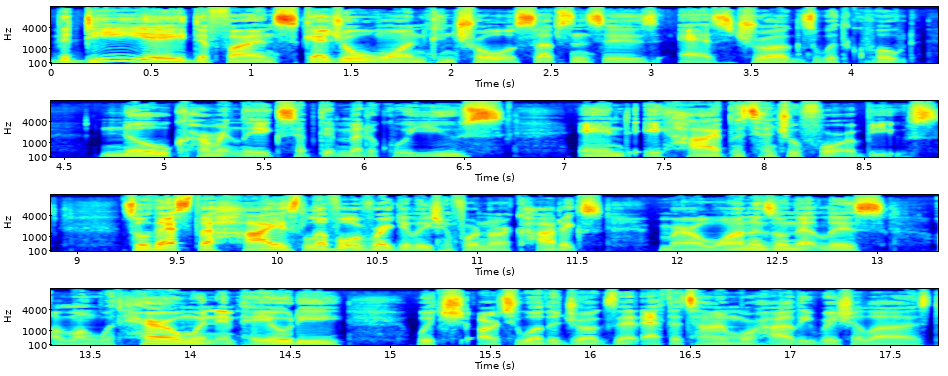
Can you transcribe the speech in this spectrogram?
The DEA defines Schedule 1 controlled substances as drugs with, quote, no currently accepted medical use, and a high potential for abuse. So that's the highest level of regulation for narcotics. Marijuana is on that list, along with heroin and peyote, which are two other drugs that at the time were highly racialized.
